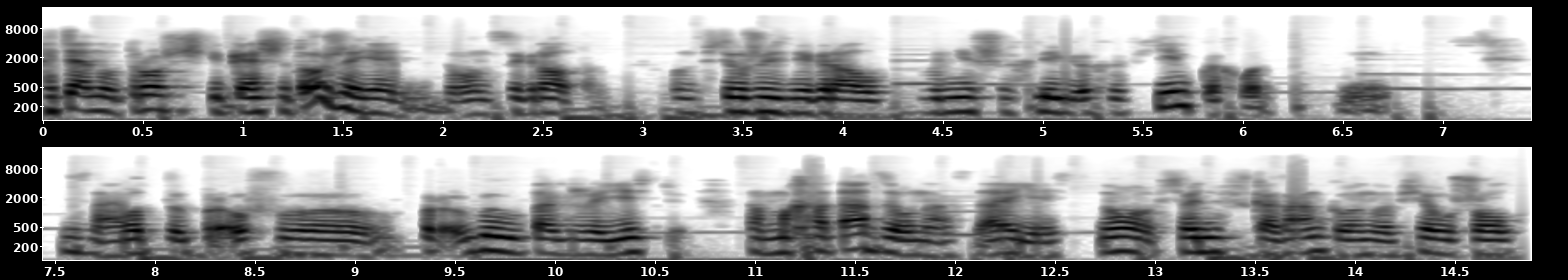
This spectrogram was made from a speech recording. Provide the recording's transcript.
Хотя, ну, трошечки, конечно, тоже я, он сыграл там, он всю жизнь играл в низших лигах и в Химках, вот, не знаю, вот был также, есть, там Махатадзе у нас, да, есть, но сегодня в Казанку он вообще ушел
